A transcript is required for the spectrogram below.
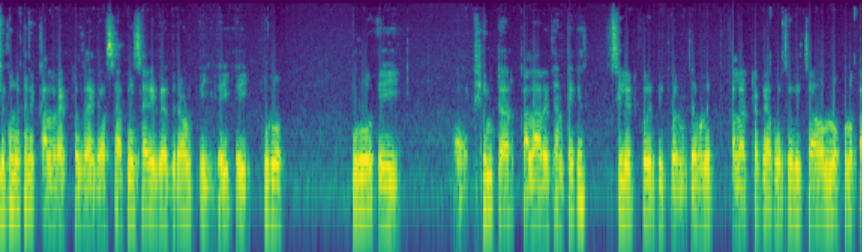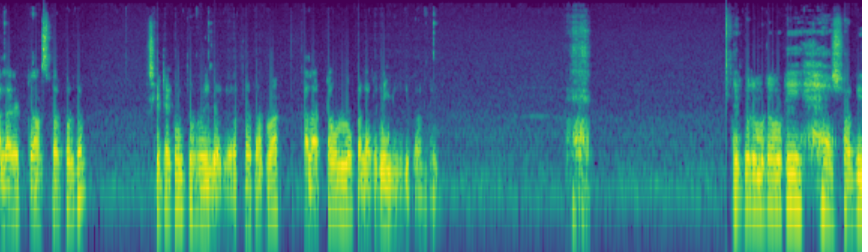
দেখুন, এখানে কালার একটা জায়গা আছে। আপনি চাইলে ব্যাকগ্রাউন্ড এই এই পুরো পুরো এই থিমটার কালার এখান থেকে সিলেক্ট করে দিতে পারেন। যেমন কালারটাকে আপনি যদি চান অন্য কোনো কালারে ট্রান্সফার করবেন, সেটা কিন্তু হয়ে যাবে। অর্থাৎ আপনার কালারটা অন্য কালারে নিয়ে নিতে পারবেন। এরপরে মোটামুটি হ্যাঁ, সবই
